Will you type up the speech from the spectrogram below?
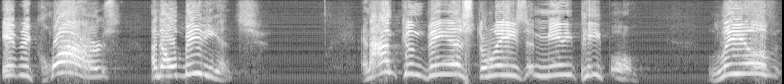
It requires an obedience. And I'm convinced the reason many people live,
